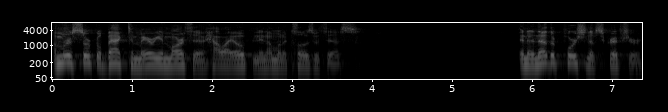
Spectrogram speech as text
I'm going to circle back to Mary and Martha, how I opened, and I'm going to close with this. In another portion of Scripture,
